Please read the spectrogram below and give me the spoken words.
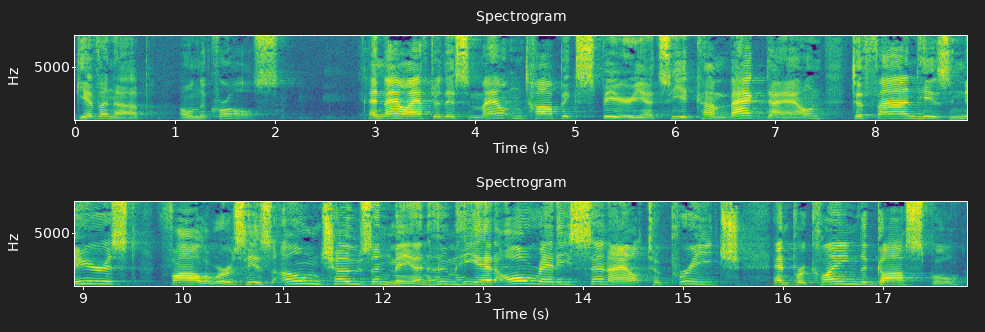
given up on the cross. And now, after this mountaintop experience, he had come back down to find his nearest followers, his own chosen men, whom he had already sent out to preach and proclaim the gospel,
